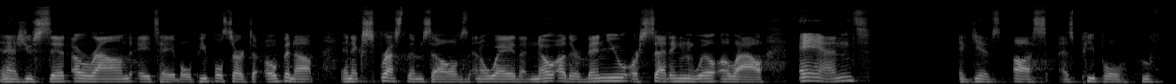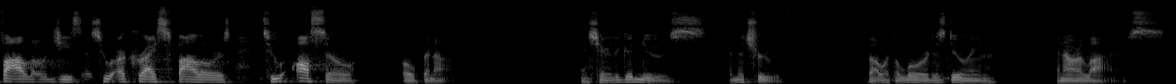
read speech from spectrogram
And as you sit around a table, people start to open up and express themselves in a way that no other venue or setting will allow. And it gives us, as people who follow Jesus, who are Christ's followers, to also open up and share the good news and the truth about what the Lord is doing in our lives.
